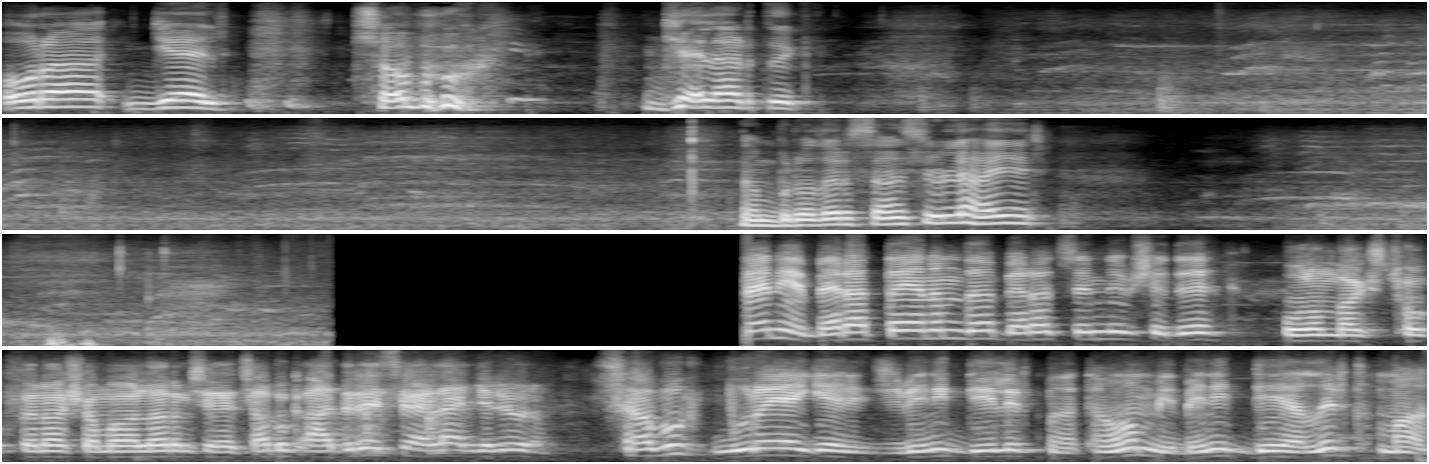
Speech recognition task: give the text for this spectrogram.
ora gel. Çabuk. Gel artık. Lan buraları sansürle hayır. Seni Berat da yanımda. Berat sen de bir şey de. Oğlum bak çok fena şamarlarım seni. Çabuk adres ver lan geliyorum. Çabuk buraya gel. Beni delirtme tamam mı? Beni delirtme.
